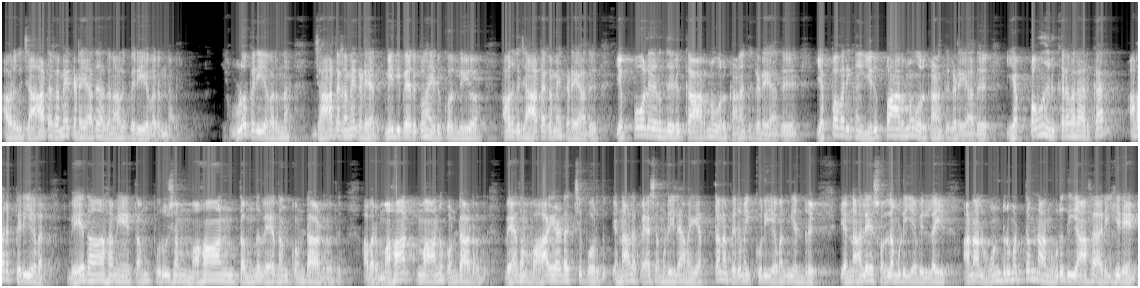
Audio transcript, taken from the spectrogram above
அவருக்கு ஜாதகமே கிடையாது அதனால பெரியவர்னார். எவ்வளோ பெரியவர்னா ஜாதகமே கிடையாது. மீதி பேருக்கெல்லாம் இருக்கோ இல்லையோ அவருக்கு ஜாதகமே கிடையாது. எப்போலேருந்து இருக்காருன்னு ஒரு கணக்கு கிடையாது. எப்போ வரைக்கும் இருப்பார்னு ஒரு கணக்கு கிடையாது. எப்பவும் இருக்கிறவராக இருக்கார்? அவர் பெரியவர். வேதாகமே தம் புருஷம் மகாந்தம்னு வேதம் கொண்டாடுறது. அவர் மகாத்மான்னு கொண்டாடுறது. வேதம் வாயடைச்சு போகிறது என்னால் பேச முடியல. அவன் எத்தனை பெருமைக்குரியவன் என்று என்னாலே சொல்ல முடியவில்லை. ஆனால் ஒன்று மட்டும் நான் உறுதியாக அறிகிறேன்.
